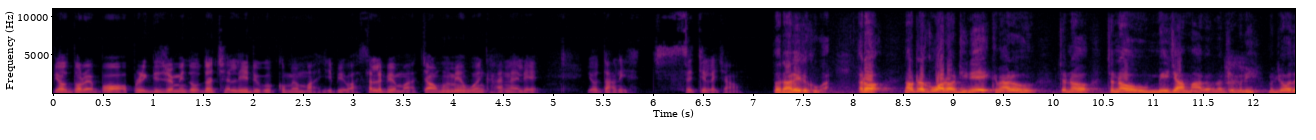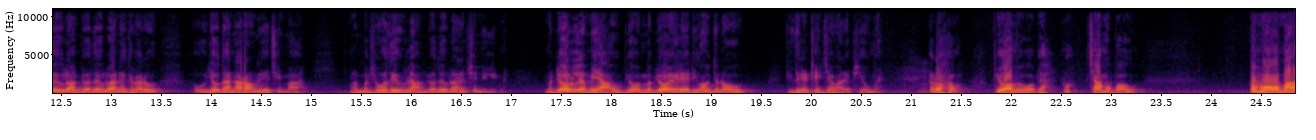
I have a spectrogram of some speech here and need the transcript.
ပျောက်တော့တဲ့ပေါ်ပရိသတ်ကြမင်းတို့တက်ချက်လေးတွေကို comment မှာရေးပြပါဆက်လက်ပြမှာကြောင်မင်းမင်းဝန်ခံလိုက်တဲ့ရုပ်တံလေးစစ်ကြည့်လိုက်ကြအောင်တော်ဒါလေးတစ်ခုပါအဲ့တော့နောက်တစ်ခုကတော့ဒီနေ့ခင်ဗျားတို့ကျွန်တော်ကျွန်တော်မေးကြမှာပဲမဖြစ်မနေမပြောသေးဘူးလားမပြောသေးဘူးလားနဲ့ခင်ဗျားတို့ဟိုရုပ်တံနားထောင်နေတဲ့အချိန်မှာမပြောသေးဘူးလားမပြောသေးဘူးလားနဲ့ဖြစ်နေလိမ့်မယ်မပြောလို့လည်းမရဘူးပြောမပြောရင်လည်းဒီကောင်ကျွန်တော် ဒီသတင်းထိန်ချမှာလည်းဖြစ်အောင်မယ်အဲ့တော့ပြောရမယ်ပေါ့ဗျာနော်အခြားမဟုတ်ပါဘူးဗမောမှာ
